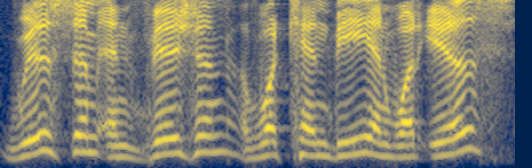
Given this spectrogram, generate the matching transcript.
wisdom and vision of what can be and what is,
